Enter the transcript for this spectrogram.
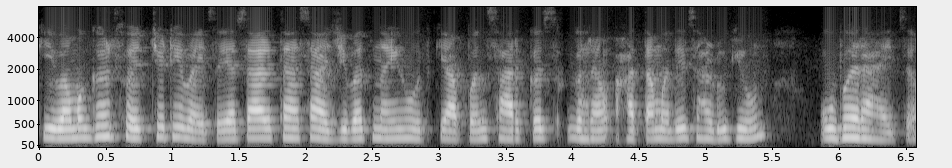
किंवा मग घर स्वच्छ ठेवायचं याचा अर्थ असा अजिबात नाही होत की आपण सारखंच घरा हातामध्ये झाडू घेऊन उभं राहायचं.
